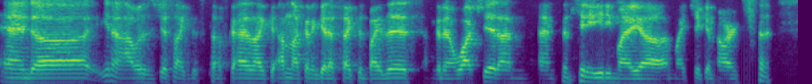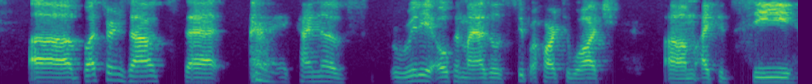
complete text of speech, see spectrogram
and uh, you know I was just like this tough guy. Like I'm not going to get affected by this. I'm going to watch it and and continue eating my uh, my chicken hearts. Uh, but turns out that it kind of really opened my eyes. It was super hard to watch. Um, I could see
